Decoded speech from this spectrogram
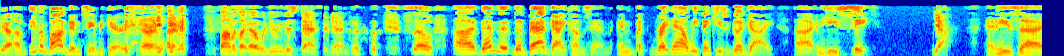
Yeah. Um, even Bond didn't seem to care. He's All right, whatever. Bond was like, "Oh, we're doing this dance again." so uh then the the bad guy comes in and but right now we think he's a good guy uh and he's C yeah, and he's uh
